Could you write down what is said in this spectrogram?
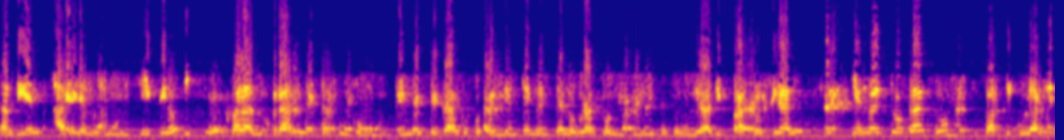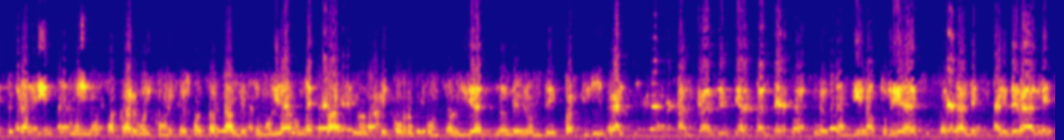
también hacia los municipios para lograr metas en común. En este caso, pues evidentemente lograr condiciones de seguridad y paz social. En nuestro caso, particularmente también tenemos a cargo el Consejo Estatal de Seguridad, un espacio de corresponsabilidad donde, donde participan alcaldes y alcaldesas, pero también autoridades estatales y federales.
